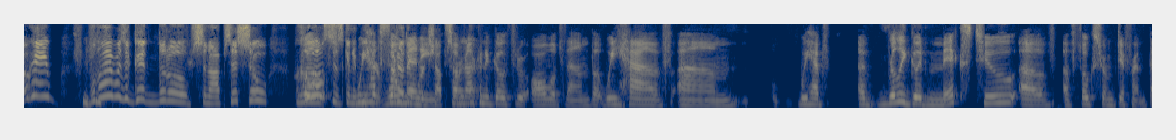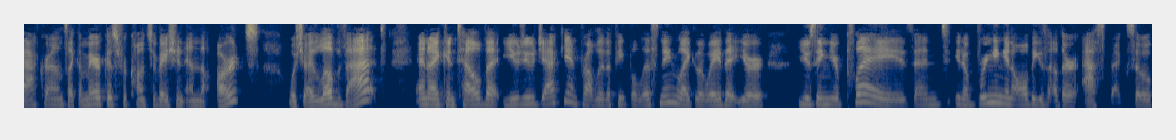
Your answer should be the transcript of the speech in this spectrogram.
Okay. Well, that was a good little synopsis. So, who Well, else is going to we be have there? so many so i'm not going to go through all of them but we have um we have a really good mix too of of folks from different backgrounds like americas for conservation and the arts which i love that and i can tell that you do jackie and probably the people listening like the way that you're using your plays and you know bringing in all these other aspects so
